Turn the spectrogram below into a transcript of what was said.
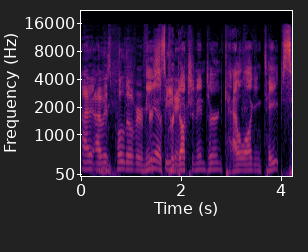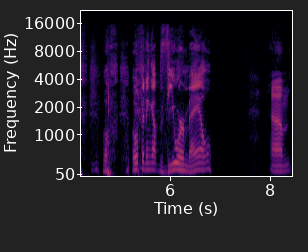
I, I was pulled over for Me as speeding. production intern, cataloging tapes, opening up viewer mail. Um,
